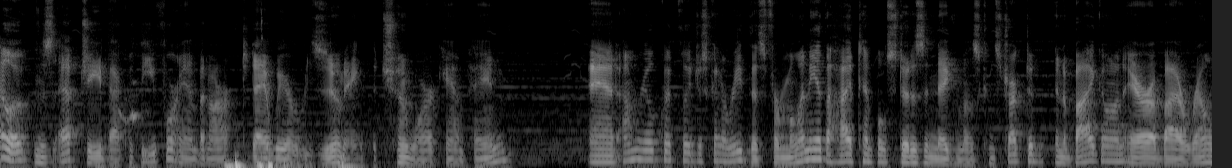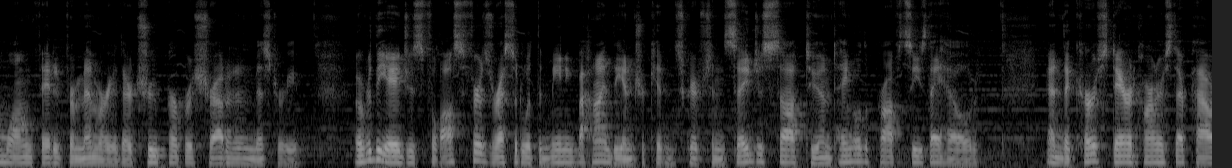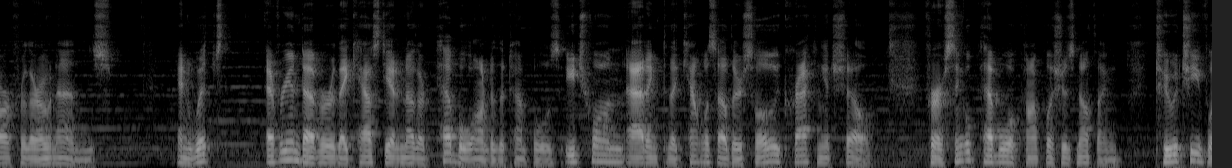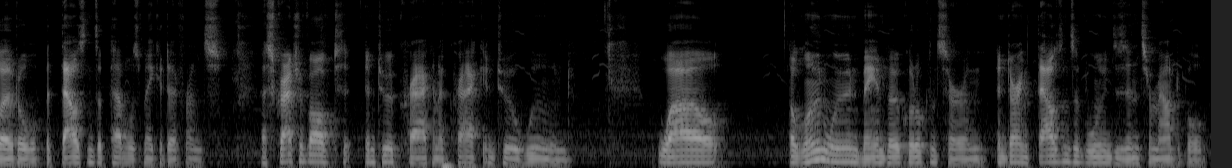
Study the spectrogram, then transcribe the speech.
Hello, this is FG back with the E4 Anbennar. Today we are resuming the Chonwar campaign. And I'm real quickly just going to read this. For millennia, the High Temple stood as enigmas, constructed in a bygone era by a realm long faded from memory, their true purpose shrouded in mystery. Over the ages, philosophers wrestled with the meaning behind the intricate inscriptions, sages sought to untangle the prophecies they held, and the cursed dared harness their power for their own ends. And with every endeavor, they cast yet another pebble onto the temples, each one adding to the countless others, slowly cracking its shell. For a single pebble accomplishes nothing. Two achieve little, but thousands of pebbles make a difference. A scratch evolved into a crack, and a crack into a wound. While a lone wound may invoke little concern, enduring thousands of wounds is insurmountable.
